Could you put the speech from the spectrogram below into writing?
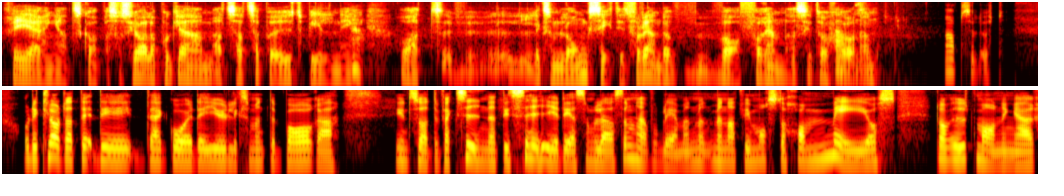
regeringen att skapa sociala program, att satsa på utbildning ja. och att eh, liksom långsiktigt för ändå vara förändra situationen. Absolut. Absolut. Och det är klart att det, det, där går det ju liksom inte bara det är inte så att vaccinet i sig är det som löser den här problemen, men, men att vi måste ha med oss de utmaningar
